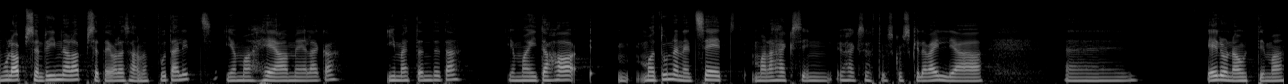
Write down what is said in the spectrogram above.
mu laps on rinnalaps ja ta ei ole saanud pudelit ja ma hea meelega imetan teda ja ma ei taha, ma tunnen, et see, et ma läheksin üheks õhtuks kuskile välja äh, elu nautima,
